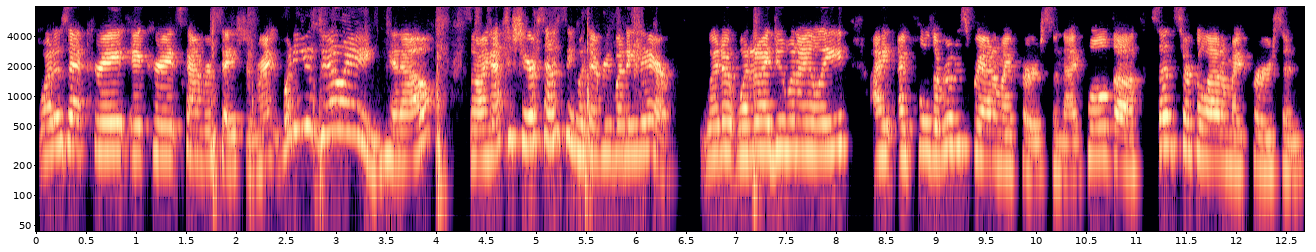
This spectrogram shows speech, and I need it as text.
what does that create? It creates conversation, right? What are you doing? You know? So I got to share something with everybody there. What, did- what did I do when I leave? I, I pulled a room spray out of my purse and I pulled a scent circle out of my purse and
